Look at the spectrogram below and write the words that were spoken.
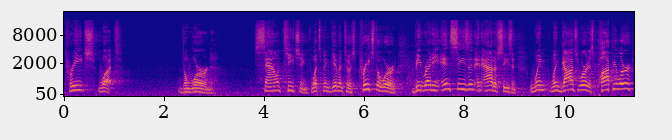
preach what? The word." sound teaching, what's been given to us. Preach the word. Be ready in season and out of season. When, when God's word is popular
